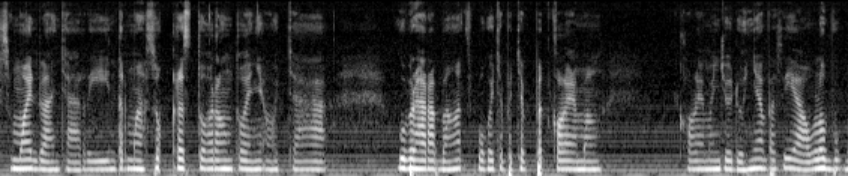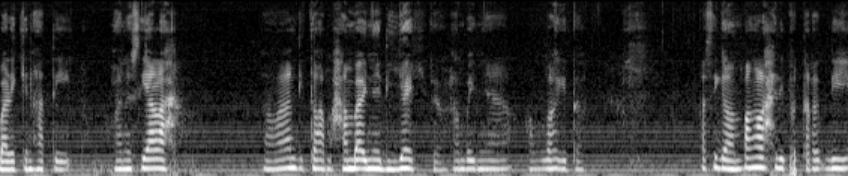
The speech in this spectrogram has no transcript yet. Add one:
semua dilancarin termasuk restu orang tuanya Ocha gue berharap banget pokoknya cepet-cepet kalau emang kalau emang jodohnya pasti ya Allah balikin hati manusia lah. Karena itu hambanya dia gitu hambanya Allah gitu. Pasti gampang lah diputar di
